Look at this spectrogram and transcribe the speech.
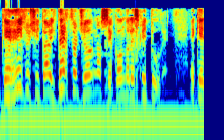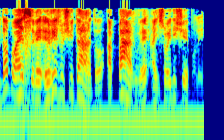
che risuscitò il terzo giorno, secondo le scritture, e che dopo essere risuscitato apparve ai suoi discepoli,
